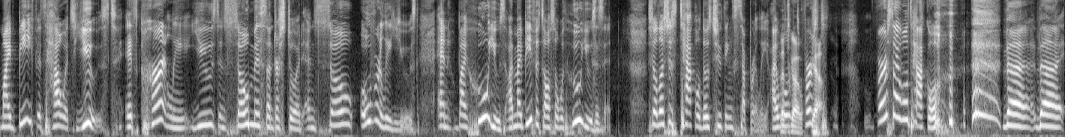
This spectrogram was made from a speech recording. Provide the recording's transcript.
My beef is how it's used. It's currently used and so misunderstood and so overly used. And by who uses it, uh, my beef is also with who uses it. So let's just tackle those two things separately. I will let's go. first yeah. first I will tackle the the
